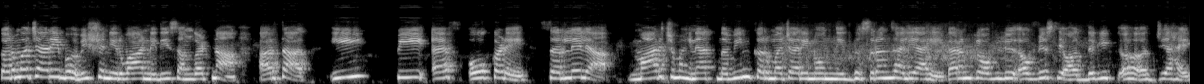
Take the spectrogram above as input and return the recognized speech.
कर्मचारी भविष्य निर्वाह निधी संघटना अर्थात ई पी एफ ओ कडे सरलेल्या मार्च महिन्यात नवीन कर्मचारी नोंदणीत घसरण झाली आहे. कारण की ऑब्व्हियसली औद्योगिक जे आहे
